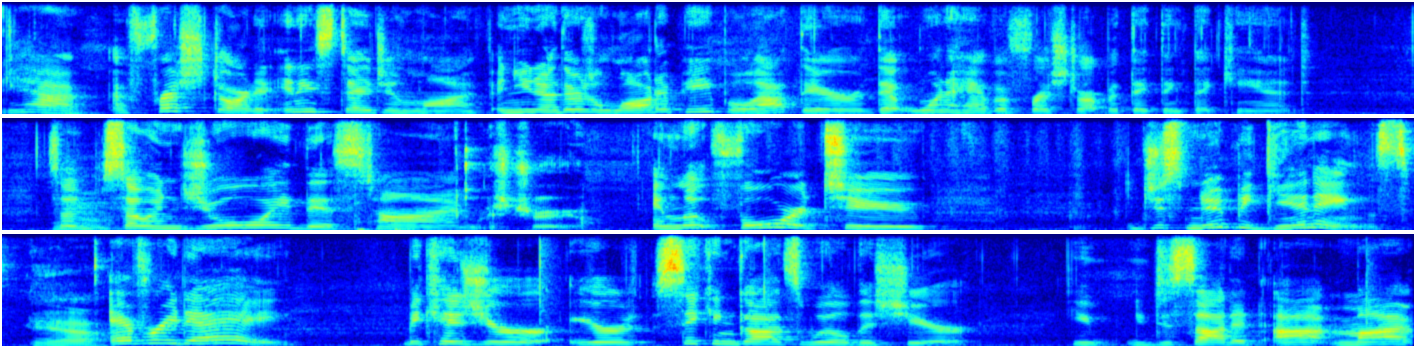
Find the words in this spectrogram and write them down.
Yeah, a fresh start at any stage in life. And you know, there's a lot of people out there that want to have a fresh start, but they think they can't. So, mm. so enjoy this time It's true. and look forward to just new beginnings Yeah. every day because you're you're seeking God's will this year. You you decided I my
